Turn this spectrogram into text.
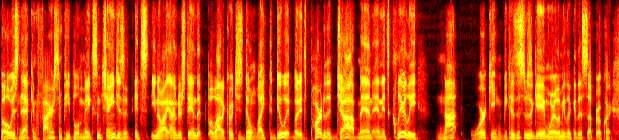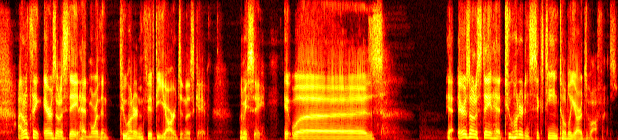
bow his neck and fire some people and make some changes. It, it's, you know, I understand that a lot of coaches don't like to do it, but it's part of the job, man. And it's clearly not working because this was a game where, let me look at this up real quick. I don't think Arizona State had more than 250 yards in this game. Let me see. It was, yeah, Arizona State had 216 total yards of offense.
